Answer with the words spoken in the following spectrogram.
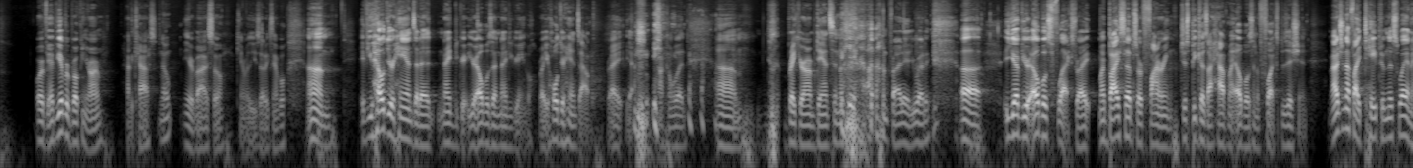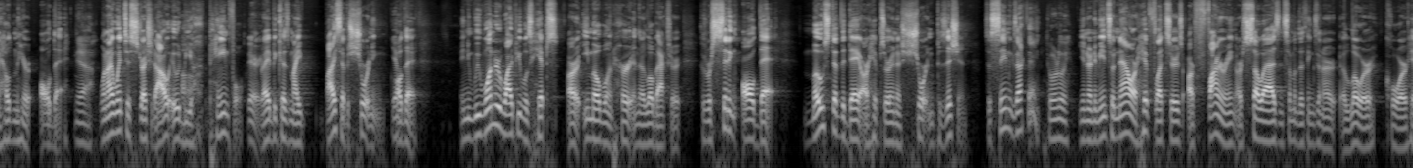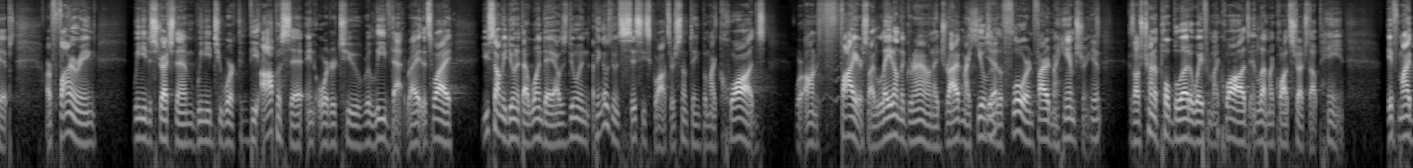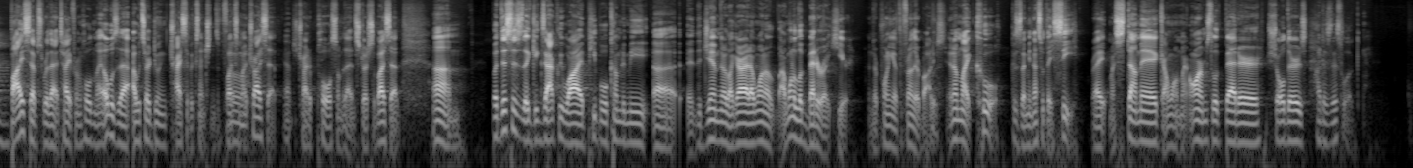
or if, have you ever broken your arm? Had a cast? Nope. I, so can't really use that example. Um, if you held your hands at a 90 degree, your elbows at a 90 degree angle, right? You hold your hands out, right? Yeah, knock on wood. Um, break your arm dancing on Friday at your wedding. Uh, you have your elbows flexed, right? My biceps are firing just because I have my elbows in a flexed position. Imagine if I taped them this way and I held them here all day. Yeah. When I went to stretch it out, it would be painful, Very. right? Because my bicep is shortening Yep. all day. And we wonder why people's hips are immobile and hurt and their low backs hurt because we're sitting all day. Most of the day, our hips are in a shortened position. It's the same exact thing. Totally. You know what I mean? So now our hip flexors are firing, our psoas and some of the things in our uh, lower core hips are firing. We need to stretch them. We need to work the opposite in order to relieve that, right? That's why you saw me doing it that one day. I was doing, I think I was doing sissy squats or something, but my quads were on fire. So I laid on the ground. I drive my heels Yep. into the floor and fired my hamstrings Yep. because I was trying to pull blood away from my quads and let my quads stretch without pain if my biceps were that tight from holding my elbows to that, I would start doing tricep extensions and flexing my tricep to try to pull some of that and stretch the bicep. Um, but this is like exactly why people will come to me uh, at the gym. They're like, "All right, I want to, I want to look better right here," and they're pointing at the front of their bodies, and I'm like, "Cool," because I mean that's what they see, right? My stomach, I want my arms to look better, shoulders. How does this look?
